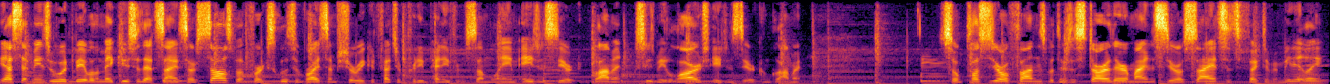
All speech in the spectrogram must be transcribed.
Yes, that means we wouldn't be able to make use of that science ourselves, but for exclusive rights, I'm sure we could fetch a pretty penny from some lame agency or conglomerate. Excuse me, large agency or conglomerate. So plus zero funds, but there's a star there. Minus zero science. It's effective immediately.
